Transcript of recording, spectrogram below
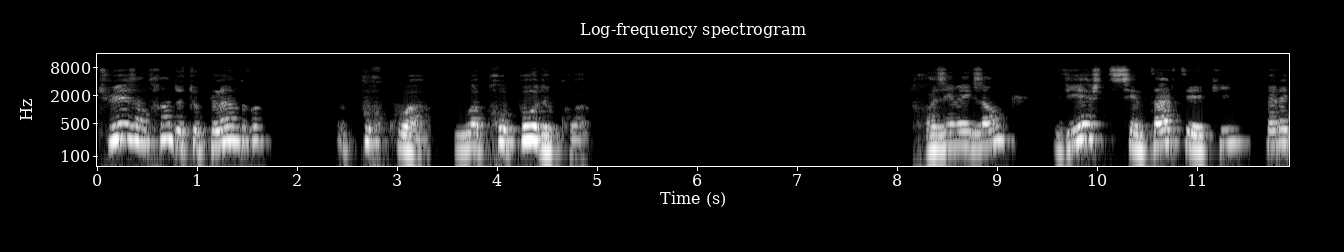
Tu es en train de te plaindre pourquoi ou à propos de quoi? Troisième exemple. Vieste aqui para?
